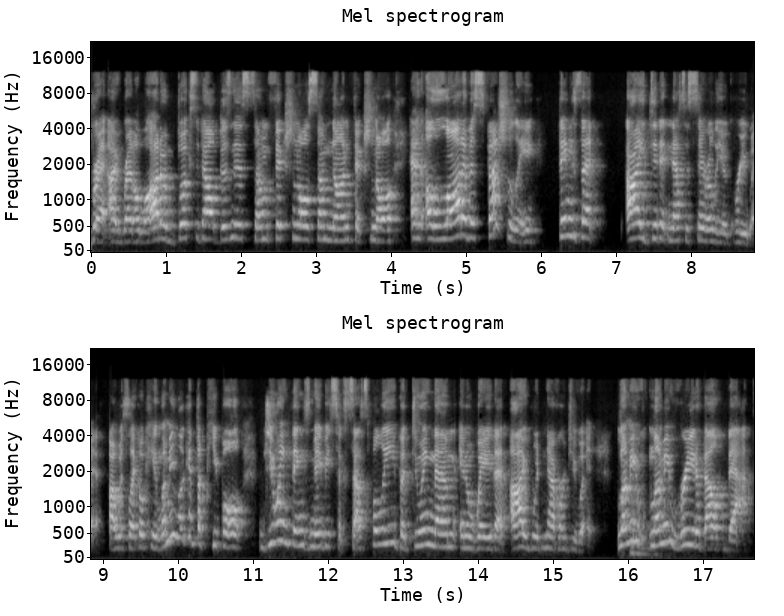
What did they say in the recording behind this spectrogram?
read i read a lot of books about business some fictional some non-fictional. And a lot of especially things that I didn't necessarily agree with. I was like, okay, let me look at the people doing things maybe successfully, but doing them in a way that I would never do it. Let me mm-hmm. let me read about that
